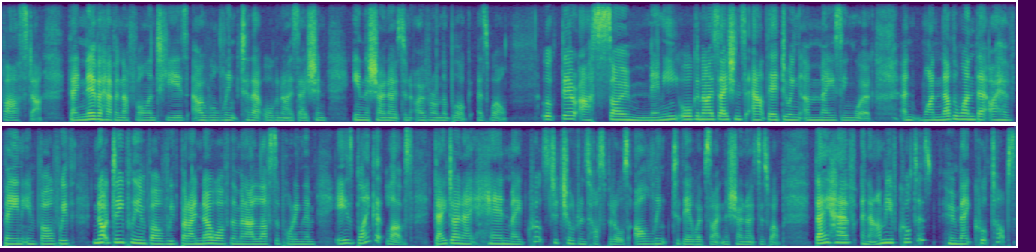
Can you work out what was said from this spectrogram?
faster. They never have enough volunteers. I will link to that organisation in the show notes and over on the blog as well. Look, there are so many organisations out there doing amazing work. And one another one that I have been involved with, not deeply involved with, but I know of them and I love supporting them, is Blanket Loves. They donate handmade quilts to children's hospitals. I'll link to their website in the show notes as well. They have an army of quilters who make quilt tops.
